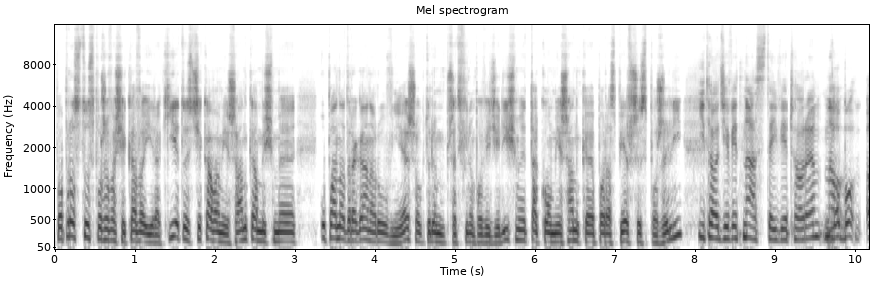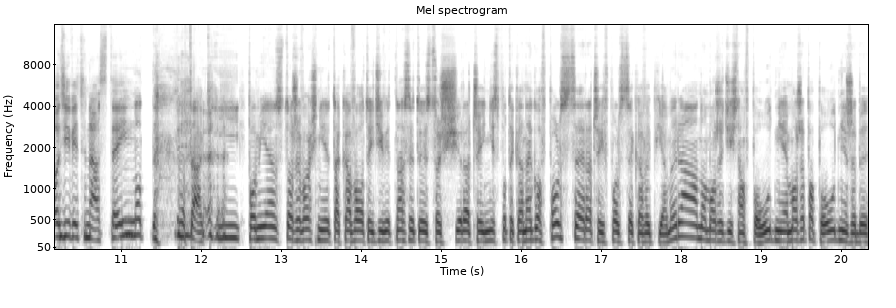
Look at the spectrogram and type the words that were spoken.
po prostu spożywa się kawę i rakiję, to jest ciekawa mieszanka. Myśmy u pana Dragana również, o którym przed chwilą powiedzieliśmy, taką mieszankę po raz pierwszy spożyli. I to o 19 wieczorem, no, no bo o 19. No, no tak i pomijając to, że właśnie ta kawa o tej 19 to jest coś raczej niespotykanego w Polsce, raczej w Polsce kawę pijamy rano, może gdzieś tam w południe, może po południe, żeby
